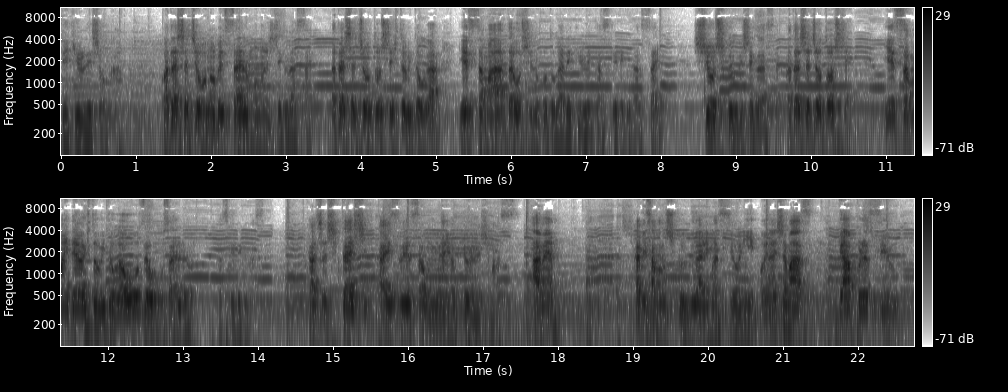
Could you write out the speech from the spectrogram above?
できるでしょうか。私たちを述べ伝えるものにしてください。私たちを通して人々がイエス様あなたを知ることができるように助けてください。主を祝福してください。私たちを通してイエス様に出会う人々が大勢起こされるように助けてください。感謝したいし愛するイエス様を皆によってお祈りします。アメン。神様の祝福がありますようにお願いします。God bless you.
